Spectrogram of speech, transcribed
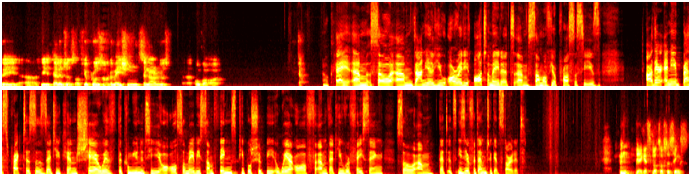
the, uh, the intelligence of your process automation scenarios uh, overall. Okay, um, so um, Daniel, you already automated um, some of your processes. are there any best practices that you can share with the community or also maybe some things people should be aware of um, that you were facing so um, that it's easier for them to get started? yeah, I guess lots of the things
